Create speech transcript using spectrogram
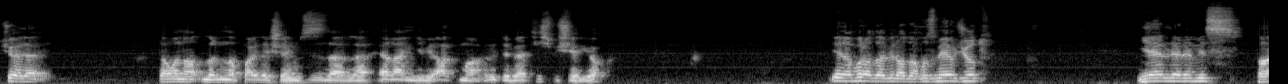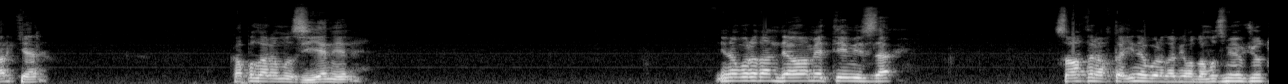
Şöyle tavan altlarını paylaşayım sizlerle. Herhangi bir akma, rütubet hiçbir şey yok. Yine burada bir odamız mevcut. Yerlerimiz parke. Kapılarımız yeni. Yine buradan devam ettiğimizde sağ tarafta yine burada bir odamız mevcut.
